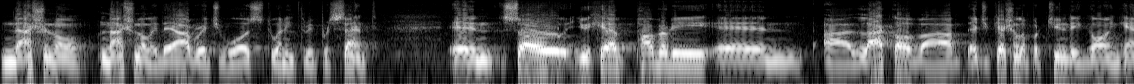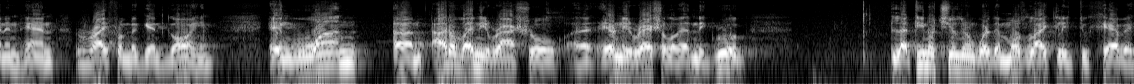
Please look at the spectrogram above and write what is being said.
national, nationally, the average was 23%. And so you have poverty and uh, lack of uh, educational opportunity going hand in hand right from the get-going. And one, um, out of any racial, uh, any racial or ethnic group, Latino children were the most likely to have a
